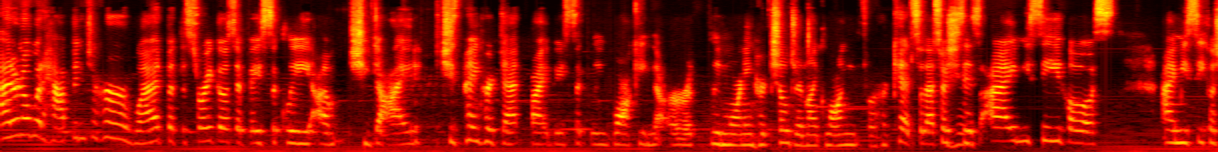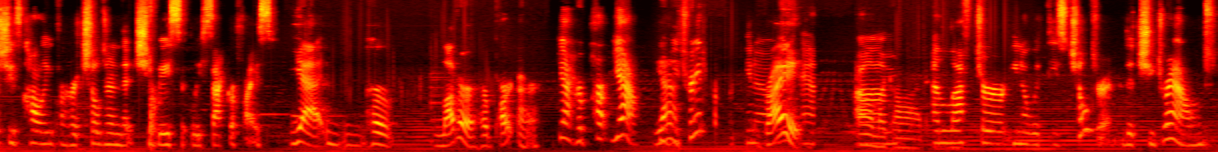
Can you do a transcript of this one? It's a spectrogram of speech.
I don't know what happened to her or what, but the story goes that basically um, she died. She's paying her debt by basically walking the earthly, mourning her children, like longing for her kids. So that's why she Mhm. says, "Ay mis hijos." Ay mis hijos. She's calling for her children that she basically sacrificed. Yeah, her lover, her partner. Yeah, her part. Yeah, Yeah. betrayed her. You know, Right. And, Oh my um, god. and left her, you know, with these children that she drowned.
